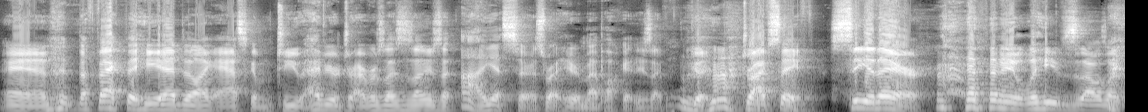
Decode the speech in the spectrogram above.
And the fact that he had to like ask him, "Do you have your driver's license on?" He's like, "Ah, yes, sir. It's right here in my pocket." He's like, "Good, drive safe. See you there." and then he leaves. I was like,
